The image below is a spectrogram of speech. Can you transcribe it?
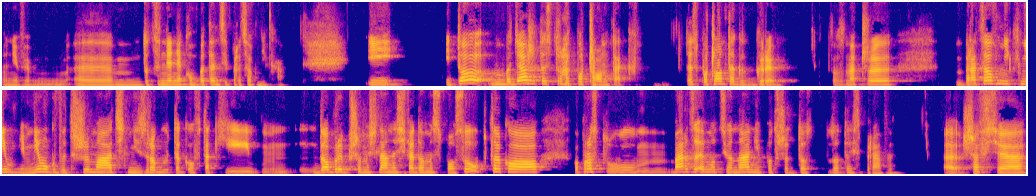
no nie wiem, doceniania kompetencji pracownika. I, i to bym powiedziała, że to jest trochę początek. To jest początek gry. To znaczy, pracownik nie, nie mógł wytrzymać, nie zrobił tego w taki mm, dobry, przemyślany, świadomy sposób, tylko po prostu bardzo emocjonalnie podszedł do, do tej sprawy. E, szef się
